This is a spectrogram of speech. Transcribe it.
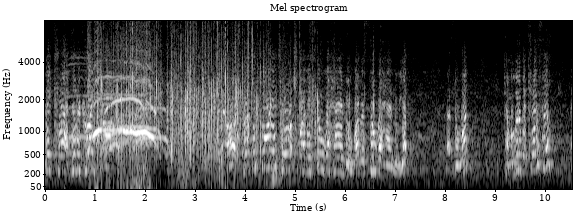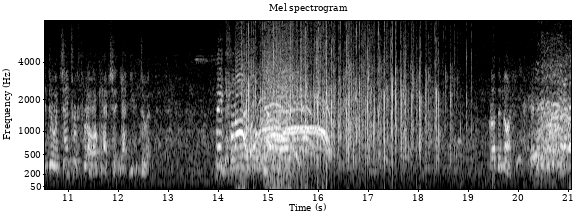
Big clap, did a great job. Uh, grab the fire torch by the silver handle, by the silver handle, yep. That's the one. Come a little bit closer and do a gentle throw. I'll catch it. Yeah, you can do it. Big clap! Grab the knife.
